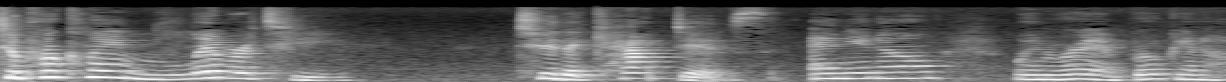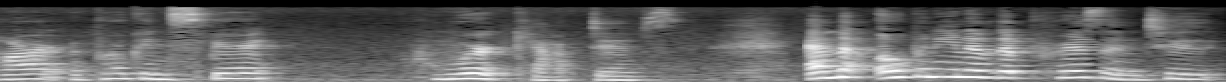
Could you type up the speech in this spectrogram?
To proclaim liberty to the captives. And you know, when we're in broken heart, a broken spirit, we're captives. And the opening of the prison to,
